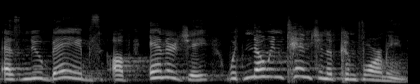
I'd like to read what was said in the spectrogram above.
as new babes of energy with no intention of conforming.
